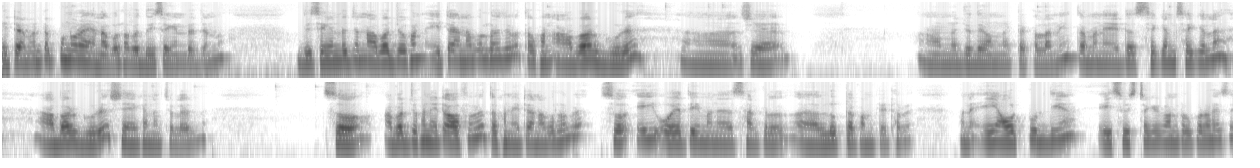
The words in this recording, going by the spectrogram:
এই টাইমারটা পুনরায় অ্যানাবল হবে দুই সেকেন্ডের জন্য। দুই সেকেন্ডের জন্য আবার যখন এটা অ্যানাবল হয়ে যাবে, তখন আবার ঘুরে সে, আমরা যদি অন্য একটা কালার নিই, তার মানে এটা সেকেন্ড সাইকেলে আবার ঘুরে সে এখানে চলে আসবে। সো আবার যখন এটা অফ হবে, তখন এটা অ্যানাবল হবে। সো এই ওয়েতেই মানে সার্কেল লুপটা কমপ্লিট হবে। মানে এই আউটপুট দিয়ে এই সুইচটাকে কন্ট্রোল করা হয়েছে,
